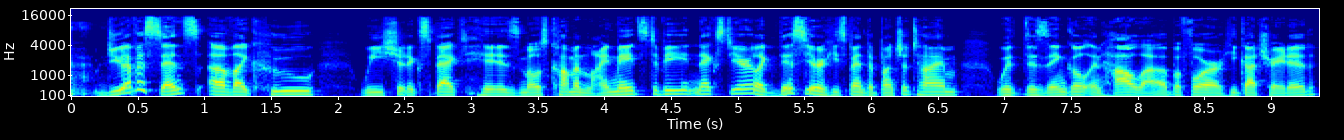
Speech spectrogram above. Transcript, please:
do you have a sense of like who we should expect his most common line mates to be next year. Like this year, he spent a bunch of time with Dzingel and Haula before he got traded,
